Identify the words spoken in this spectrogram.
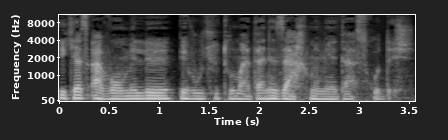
یکی از عوامل به وجود اومدن زخم معده است خودش.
